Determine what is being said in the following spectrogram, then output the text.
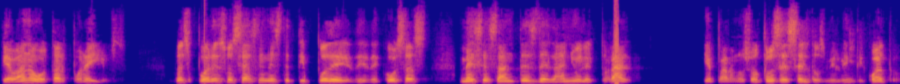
que van a votar por ellos. Entonces, por eso se hacen este tipo de, cosas meses antes del año electoral, que para nosotros es el 2024.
